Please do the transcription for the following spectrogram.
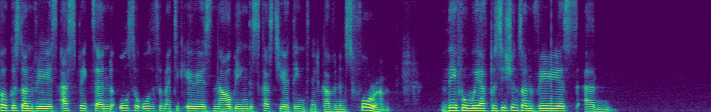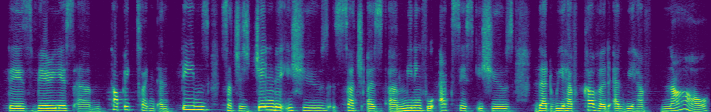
focused on various aspects and also all the thematic areas now being discussed here at the Internet Governance Forum. Therefore, we have positions on various um, there's various um, topics and, and, themes such as gender issues, such as uh, meaningful access issues that we have covered. And we have now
